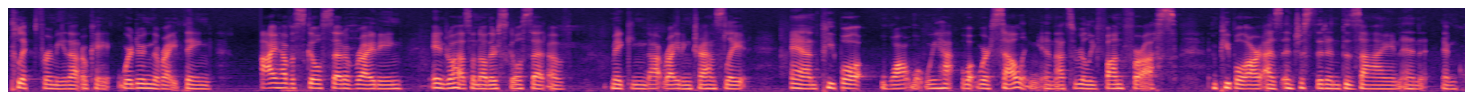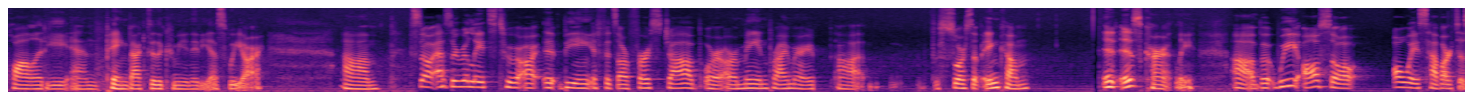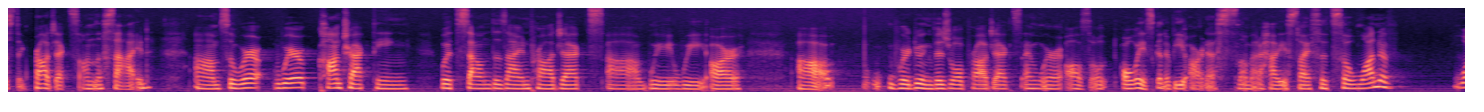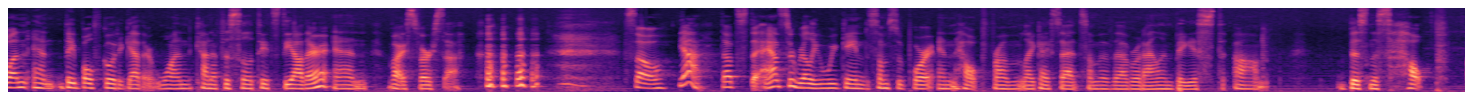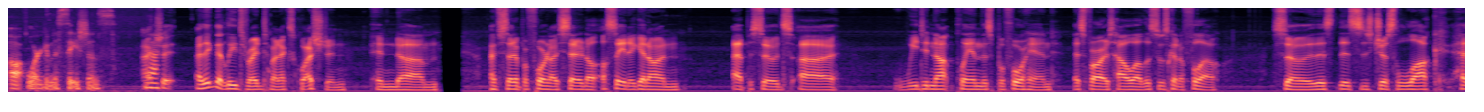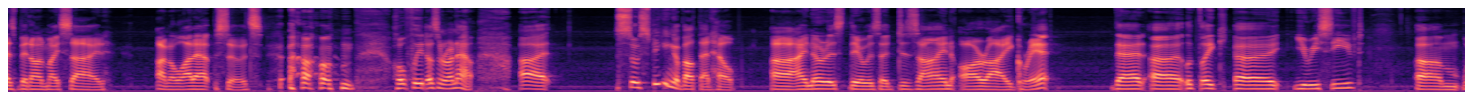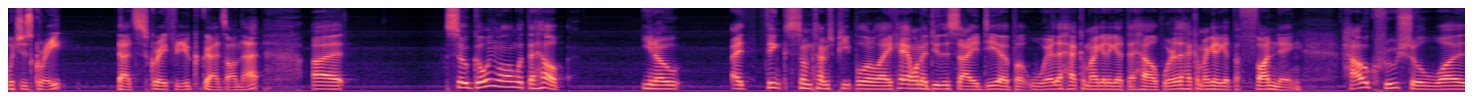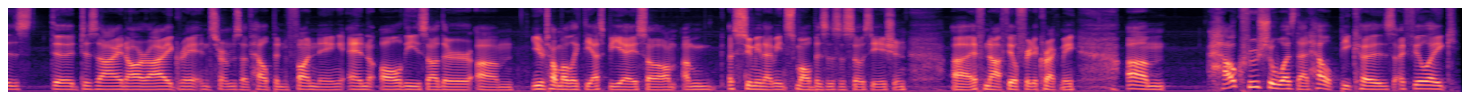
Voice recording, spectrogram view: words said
clicked for me that okay, we're doing the right thing. I have a skill set of writing. Angel has another skill set of making that writing translate. And people want what we ha- what we're selling, and that's really fun for us. And people are as interested in design and, and quality and paying back to the community as we are. Um, so as it relates to our, it being if it's our first job or our main primary uh, source of income, it is currently. Uh, but we also always have artistic projects on the side. Um, so we're we're contracting with sound design projects. Uh, we we are uh, we're doing visual projects, and we're also always going to be artists, no matter how you slice it. So one of one and they both go together. One kind of facilitates the other, and vice versa. so yeah, that's the answer. Really, we gained some support and help from, like I said, some of the Rhode Island-based um, business help uh, organizations. Actually, yeah. I think that leads right into my next question, and um, I've said it before, and I said it. I'll, I'll say it again on episodes. Uh, we did not plan this beforehand, as far as how well this was going to flow. So this this is just luck has been on my side on a lot of episodes. um, hopefully, it doesn't run out. Uh, so speaking about that help, uh, I noticed there was a design RI grant that uh, looked like uh, you received, um, which is great. That's great for you. Congrats on that. Uh, so going along with the help, you know, I think sometimes people are like, "Hey, I want to do this idea, but where the heck am I going to get the help? Where the heck am I going to get the funding?" How crucial was the Design RI grant in terms of help and funding, and all these other? Um, you're talking about like the SBA, so I'm, I'm assuming that means Small Business Association. Uh, if not, feel free to correct me. Um, how crucial was that help? Because I feel like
